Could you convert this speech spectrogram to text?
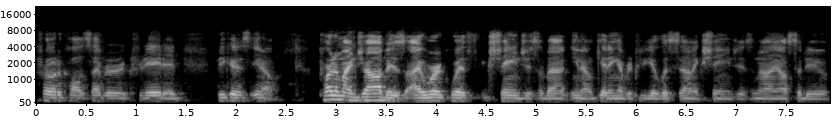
protocols ever created because you know part of my job is I work with exchanges about you know getting everybody get listed on exchanges, and I also do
